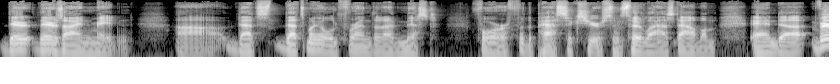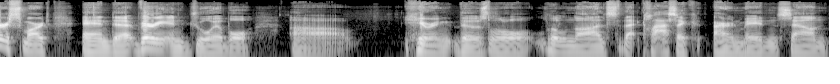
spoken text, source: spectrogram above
there. There's Iron Maiden. Uh, that's that's my old friend that I've missed for for the past six years since their last album, and uh, very smart and uh, very enjoyable. Hearing those little little nods to that classic Iron Maiden sound.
